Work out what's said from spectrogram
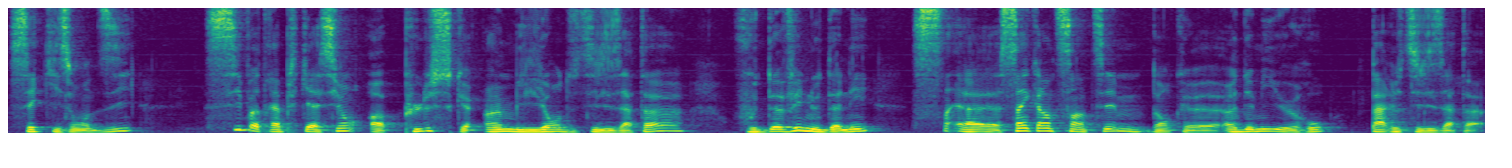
c'est qu'ils ont dit si votre application a plus que 1 million d'utilisateurs, vous devez nous donner 50 centimes, donc un demi-euro par utilisateur.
